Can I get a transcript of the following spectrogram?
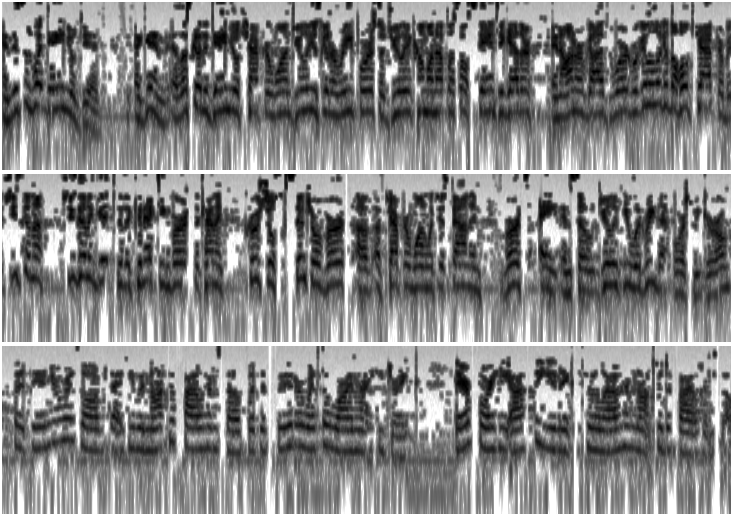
And this is what Daniel did again, uh, let's go to Daniel chapter 1. Julia's going to read for us. So, Julia, come on up. Let's all stand together in honor of God's word. We're going to look at the whole chapter, but she's going to she's going to get to the connecting verse, the kind of crucial central verse of, of chapter 1, which is found in verse 8. And so, Julie, if you would read that for us, sweet girl. But Daniel resolved that he would not defile himself with the food or with the wine that he drank. Therefore, he asked the eunuch to allow him not to defile himself.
